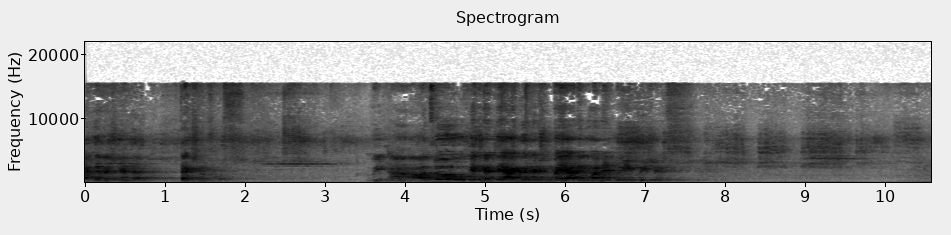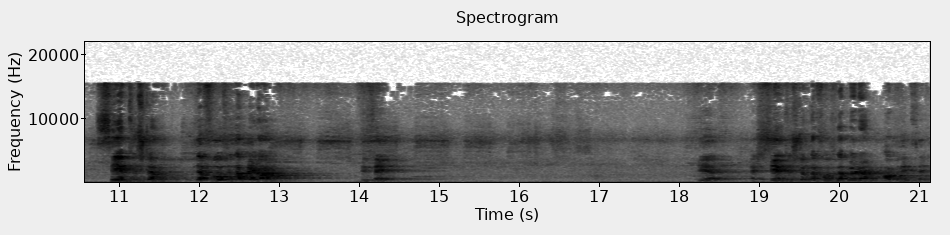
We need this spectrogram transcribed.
acceleration and text four we also we can get the acceleration by adding 1 and 2 equations Same system, with the force is applied on this side. Here, a same system, the force is applied on opposite side.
